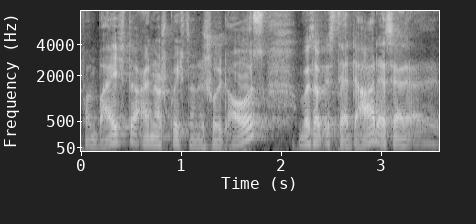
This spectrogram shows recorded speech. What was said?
von Beichte. Einer spricht seine Schuld aus. Und weshalb ist der da? Der ist ja äh,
